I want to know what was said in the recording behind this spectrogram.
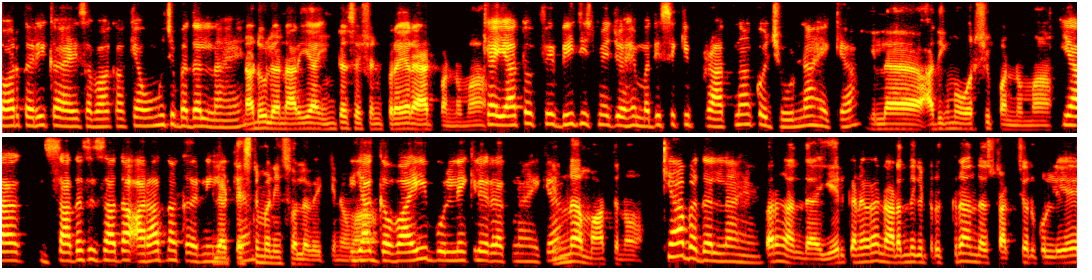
तौर तरीका है सभा का क्या वो मुझे बदलना है நடுவுல நிறைய இன்டர்செஷன் பிரேயர் ஆட் பண்ணுமா क्या या तो फिर बीच बीच में जो है मदीसे की प्रार्थना को जोड़ना है क्या இல்ல அதிகமா ஒர்ஷிப் பண்ணுமா या ज्यादा से ज्यादा आराधना करनी இல்ல है क्या டெஸ்ட் மணி சொல்ல வைக்கணுமா या गवाही बोलने के लिए रखना है क्या என்ன மாத்தணும் क्या बदलना है பாருங்க அந்த ஏற்கனவே நடந்துகிட்டு இருக்கிற அந்த ஸ்ட்ரக்சருக்குள்ளேயே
